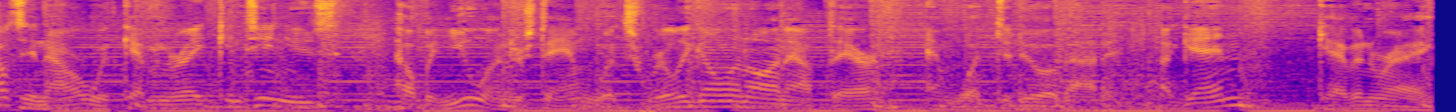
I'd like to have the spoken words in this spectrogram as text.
Housing Hour with Kevin Ray continues, helping you understand what's really going on out there and what to do about it. Again, Kevin Ray.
